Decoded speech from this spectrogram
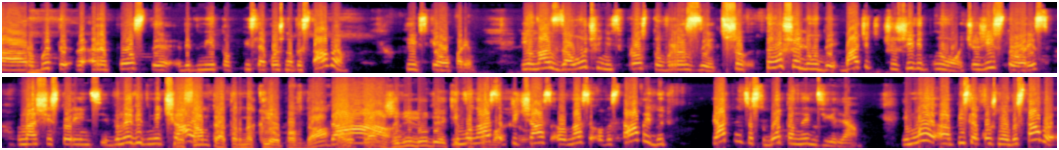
а, робити ре- репости відміток після кожної вистави Київській опері. І у нас залученість просто в рази. Тому що люди бачать чужі від ну, чужі сторіс у нашій сторінці, вони Не відмічають. сам театр накльопав, да? Да. а прям живі люди, які І це у нас побачили. під час у нас вистави йдуть п'ятниця, субота, неділя. І ми а, після кожної вистави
